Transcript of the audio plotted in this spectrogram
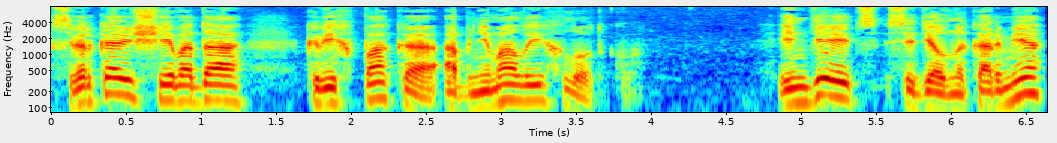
Сверкающая вода Квихпака обнимала их лодку. Индеец сидел на корме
